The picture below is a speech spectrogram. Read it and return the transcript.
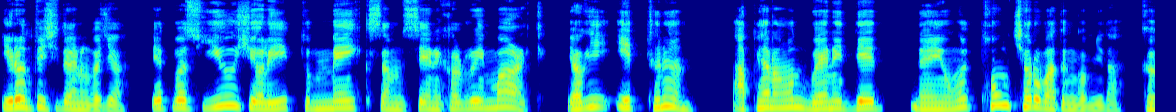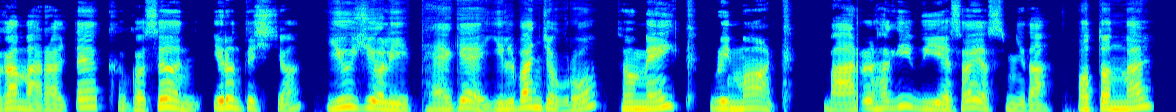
이런 뜻이 되는 거죠. It was usually to make some cynical remark. 여기 it는 앞에 나온 when he did 내용을 통째로 받은 겁니다. 그가 말할 때 그것은 이런 뜻이죠. usually 대개 일반적으로 to make remark 말을 하기 위해서였습니다. 어떤 말?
